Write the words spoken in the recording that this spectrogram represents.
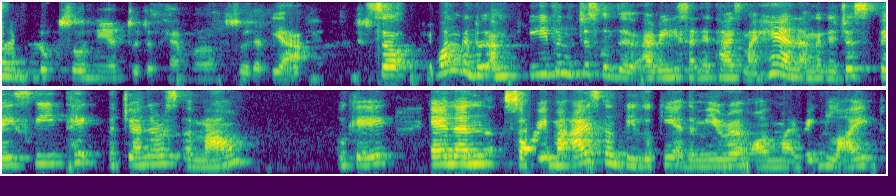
I don't look so near to the camera so that yeah so what i'm to do i'm even just going to i already sanitize my hand i'm going to just basically take a generous amount okay and then sorry my eyes going to be looking at the mirror on my ring light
